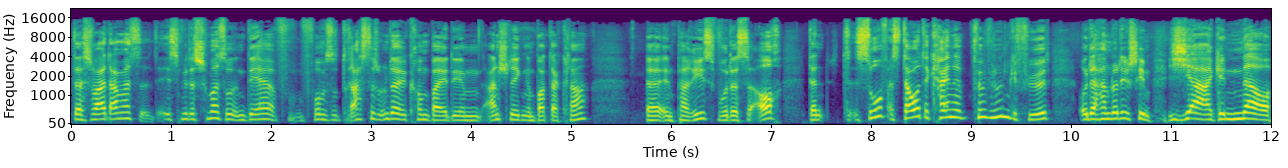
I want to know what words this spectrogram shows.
das war damals, ist mir das schon mal so in der Form so drastisch untergekommen bei den Anschlägen im Bataclan äh, in Paris, wo das auch dann so, es dauerte keine fünf Minuten gefühlt und da haben Leute geschrieben, ja genau,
